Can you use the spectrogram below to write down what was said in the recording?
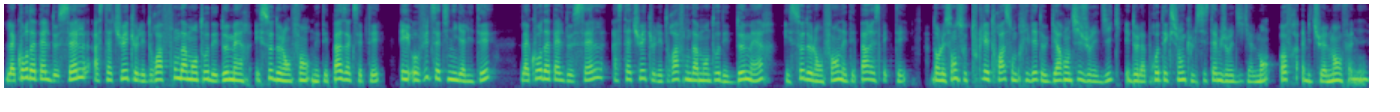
la Cour d'appel de Celle a statué que les droits fondamentaux des deux mères et ceux de l'enfant n'étaient pas acceptés, et au vu de cette inégalité, la Cour d'appel de Celle a statué que les droits fondamentaux des deux mères et ceux de l'enfant n'étaient pas respectés, dans le sens où toutes les trois sont privées de garanties juridiques et de la protection que le système juridique allemand offre habituellement aux familles.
